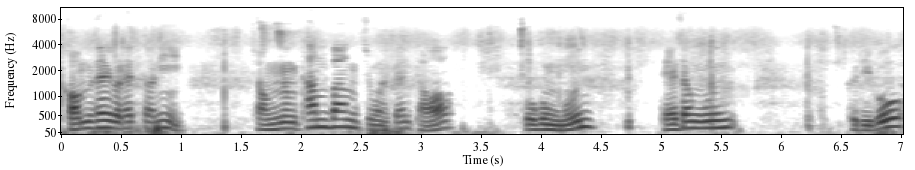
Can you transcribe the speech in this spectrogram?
검색을 했더니 정릉 탐방 지원센터, 보국문, 대성문 그리고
